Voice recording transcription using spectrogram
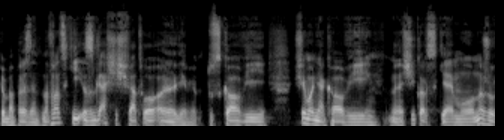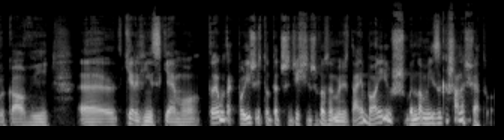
chyba prezydent Nawrocki, zgasi światło, e, nie wiem, Tuskowi, Siemoniakowi, e, Sikorskiemu, Nożurkowi, e, Kierwińskiemu, to jakby tak policzyć, to te 33% będzie taniej, bo oni już będą mieli zgaszane światło.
